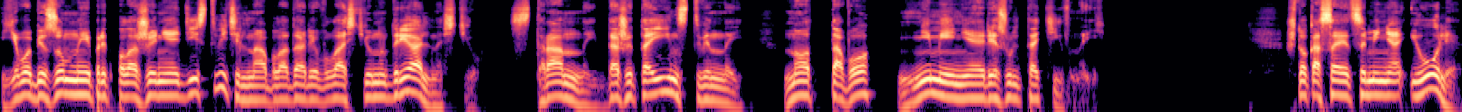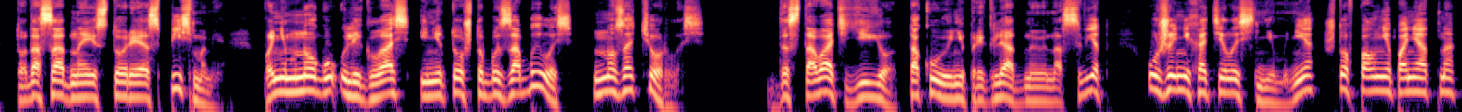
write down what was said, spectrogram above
Его безумные предположения действительно обладали властью над реальностью, странной, даже таинственной, но оттого не менее результативной. Что касается меня и Оли, то досадная история с письмами понемногу улеглась и не то чтобы забылась, но затерлась. Доставать ее, такую неприглядную на свет, уже не хотелось ни мне, что вполне понятно,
